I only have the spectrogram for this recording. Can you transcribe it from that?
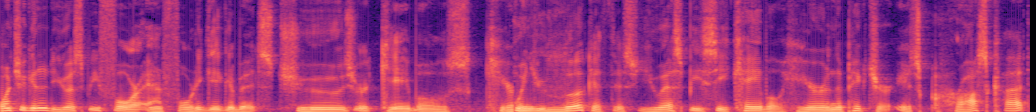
Once you get into USB 4 and 40 gigabits, choose your cables. When you look at this USB-C cable here in the picture, it's cross-cut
